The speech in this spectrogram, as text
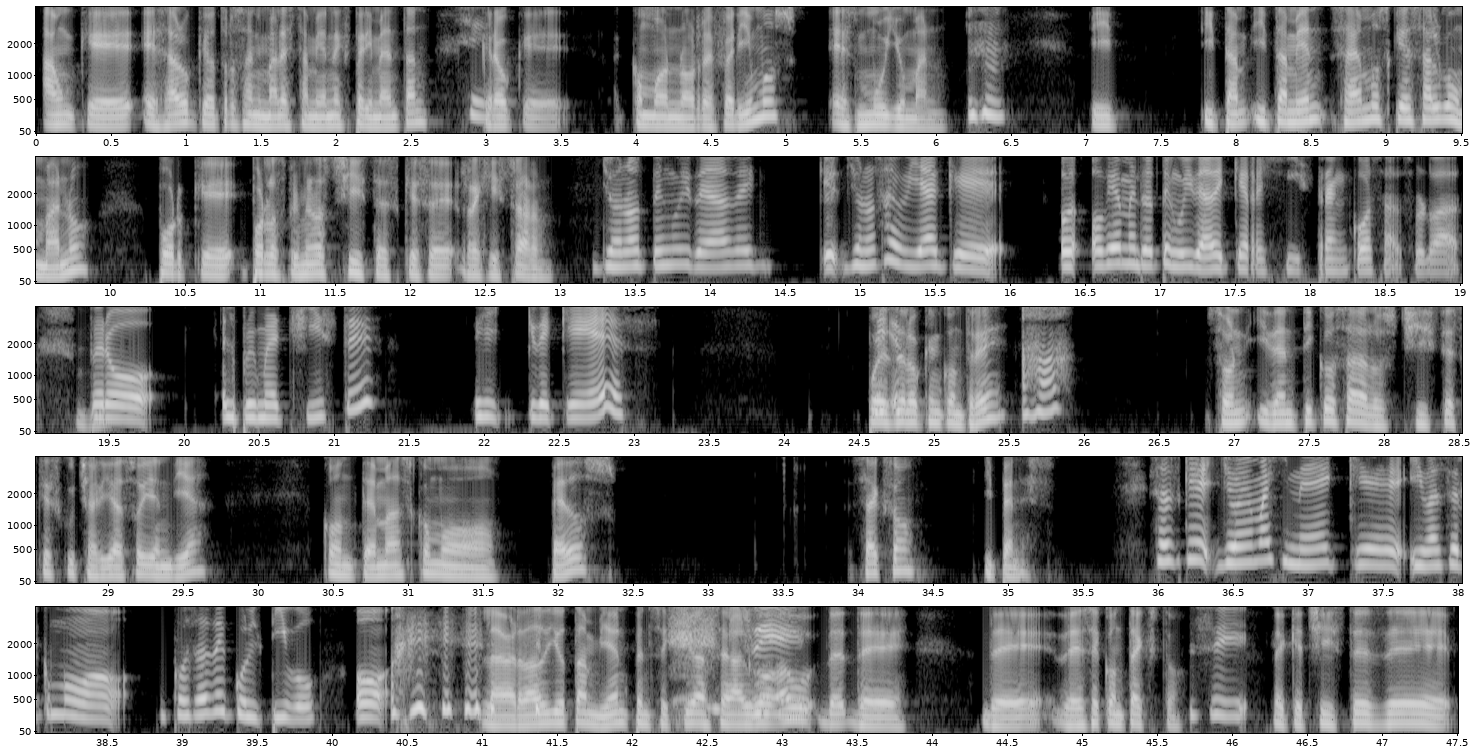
aunque es algo que otros animales también experimentan, Sí. creo que como nos referimos, es muy humano. Y, y, tam- y también sabemos que es algo humano porque por los primeros chistes que se registraron. Yo no tengo idea de yo no sabía que, o- obviamente tengo idea de que registran cosas, ¿verdad? Pero el primer chiste, ¿y ¿de qué es? Pues de lo que encontré, Ajá. son idénticos a los chistes que escucharías hoy en día, con temas como pedos, sexo y penes. ¿Sabes qué? Yo me imaginé que iba a ser como cosas de cultivo o... La verdad, yo también pensé que iba a ser algo Sí. oh, de, de- de- de ese contexto, sí. de que chistes de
